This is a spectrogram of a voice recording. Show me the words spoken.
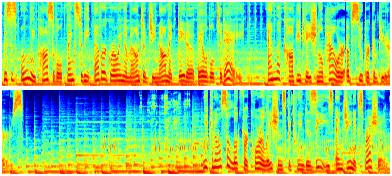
This is only possible thanks to the ever-growing amount of genomic data available today and the computational power of supercomputers. We can also look for correlations between disease and gene expression,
